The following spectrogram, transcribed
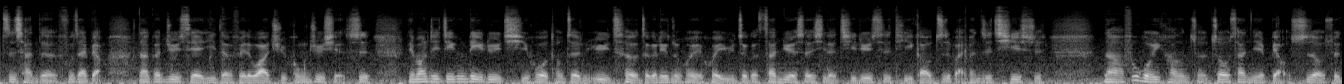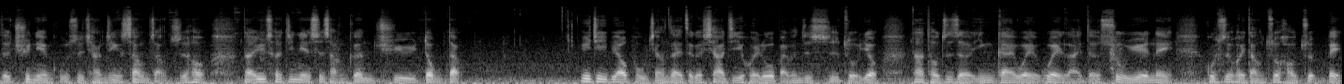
资产的负债表。那根据 c a e 的 Fed Watch 工具显示，联邦基金利率期货投资预测，这个联储会会于这个三月升息的几率是提高至百分之七十。那富国银行周周三也表示哦，随着去年股市强劲上涨之后，那预测今年市场更趋于动荡。预计标普将在这个夏季回落百分之十左右，那投资者应该为未来的数月内股市回档做好准备。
